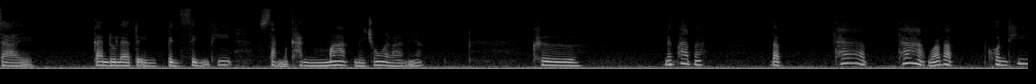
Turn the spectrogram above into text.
ใจ การดูแลตัวเองเป็นสิ่งที่สำคัญมากในช่วงเวลาเนี้ย คือ นึกภาพนะแบบถ้าถ้าหากว่าแบบคนที่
